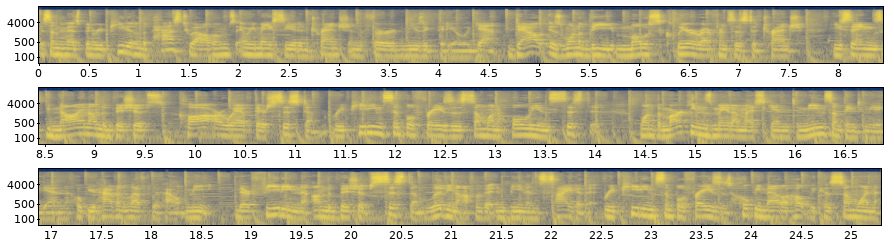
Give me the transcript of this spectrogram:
is something that's been repeated on the past two albums, and we may see it in Trench in the third music video again. Doubt is one of the most clear references to Trench. He sings, gnawing on the bishops, claw our way up their system, repeating simple phrases someone wholly insisted, Want the markings made on my skin to mean something to me again, hope you haven't left without me. They're feeding on the bishop's system, living off of it and being inside of it. Repeating simple phrases, hoping that'll help because someone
